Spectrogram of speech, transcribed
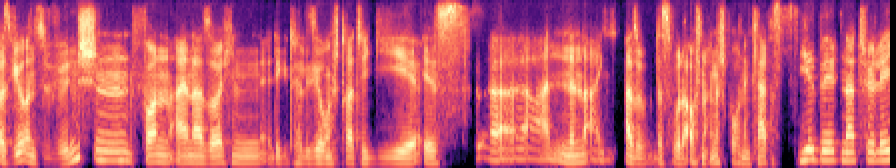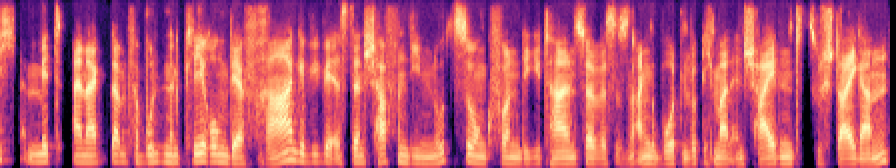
Was wir uns wünschen von einer solchen Digitalisierungsstrategie ist, äh, einen, also das wurde auch schon angesprochen, ein klares Zielbild natürlich mit einer damit verbundenen Klärung der Frage, wie wir es denn schaffen, die Nutzung von digitalen Services und Angeboten wirklich mal entscheidend zu steigern.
